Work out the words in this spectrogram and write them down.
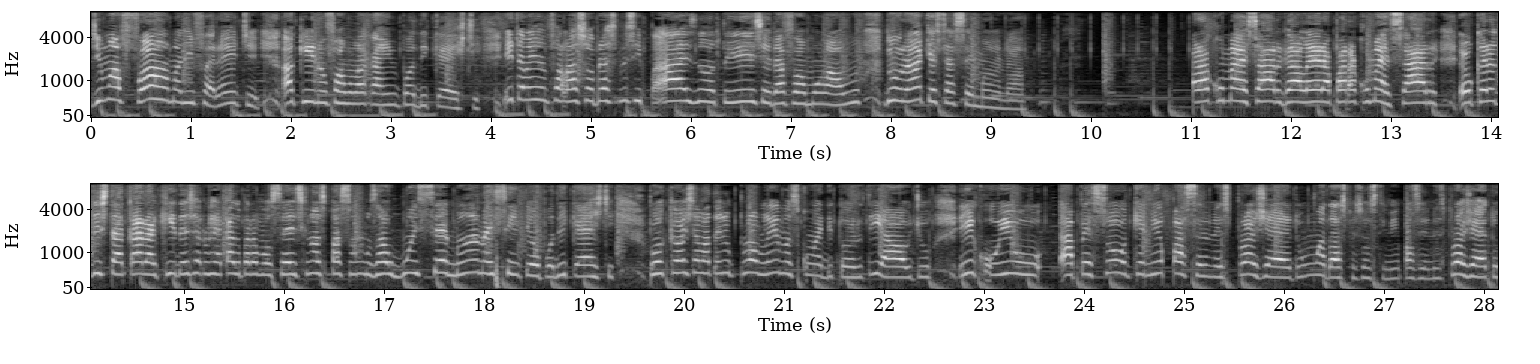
de uma forma diferente aqui no Fórmula KM Podcast. E também vamos falar sobre as principais notícias da Fórmula 1 durante esta semana. Para começar, galera, para começar, eu quero destacar aqui, deixar um recado para vocês que nós passamos algumas semanas sem ter o podcast, porque eu estava tendo problemas com o editor de áudio e com e o, a pessoa que me parceira nesse projeto, uma das pessoas que me parceira nesse projeto,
